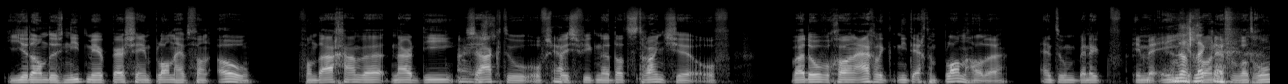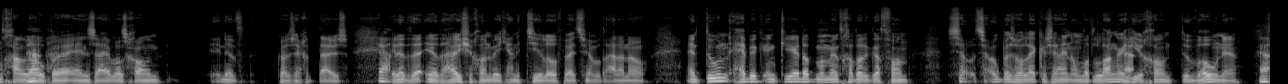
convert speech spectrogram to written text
je dan dus niet meer per se een plan hebt van... Oh, vandaag gaan we naar die Ah, zaak toe. Of Ja. specifiek naar dat strandje. Of waardoor we gewoon eigenlijk niet echt een plan hadden. En toen ben ik in mijn eentje gewoon lekker. even wat rond gaan Ja. lopen. En zij was gewoon in het, kan zeggen thuis, Ja. in, het, in het huisje gewoon een beetje aan het chillen of bij het zwembad, I don't know. En toen heb ik een keer dat moment gehad dat ik dacht van, zo, het zou ook best wel lekker zijn om wat langer Ja. hier gewoon te wonen. Ja.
